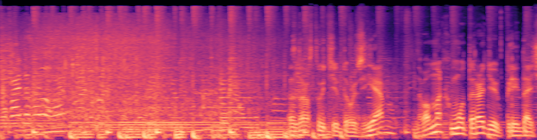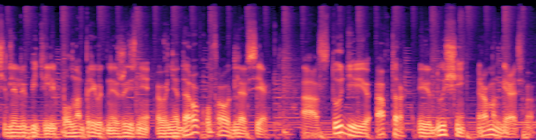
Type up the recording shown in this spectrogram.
Давай, давай, давай. Здравствуйте, друзья! На волнах Моторадио передачи для любителей полноприводной жизни вне дорог оффроуд для всех. А в студии автор и ведущий Роман Герасимов.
